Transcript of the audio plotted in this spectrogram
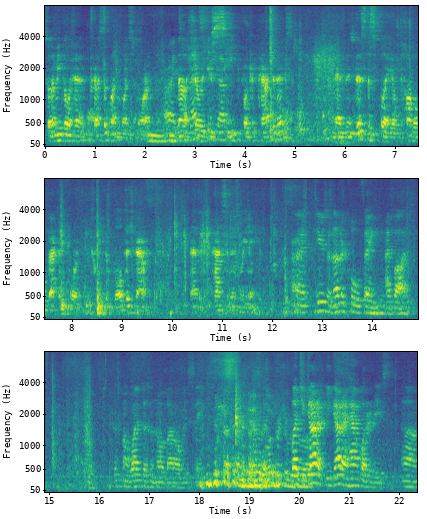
So let me go ahead and press the button once more. All right, Now so it shows you the, uh, C for capacitance. And in this display, it'll toggle back and forth between the voltage amp and the capacitance reading. All right, here's another cool thing I bought. Because my wife doesn't know about all these things. But you gotta, you gotta have one of these. Um,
